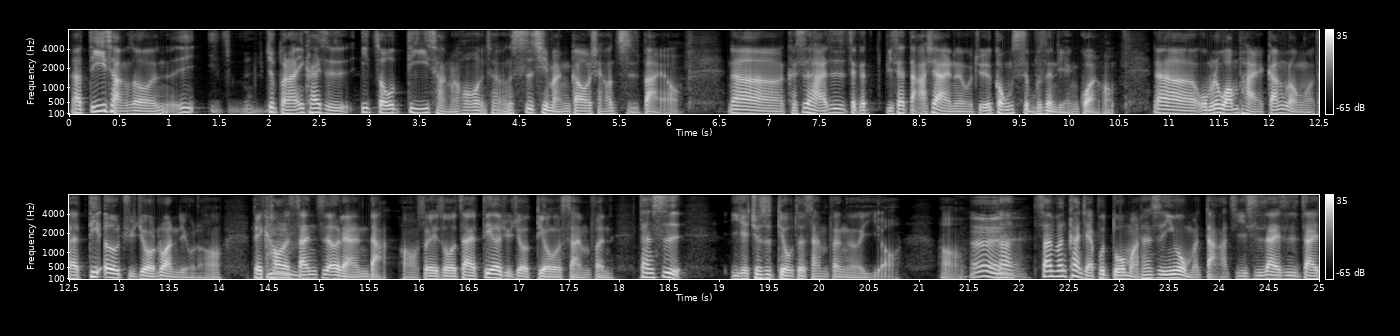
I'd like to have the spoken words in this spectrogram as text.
那第一场的时候，一就本来一开始一周第一场，然后士气蛮高，想要止败哦。那可是还是整个比赛打下来呢，我觉得攻势不是很连贯哦。那我们的王牌刚龙哦，在第二局就有乱流了哦，被敲了三支二连打哦，所以说在第二局就丢了三分，但是也就是丢这三分而已哦。哦，那三分看起来不多嘛，但是因为我们打击实在是在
